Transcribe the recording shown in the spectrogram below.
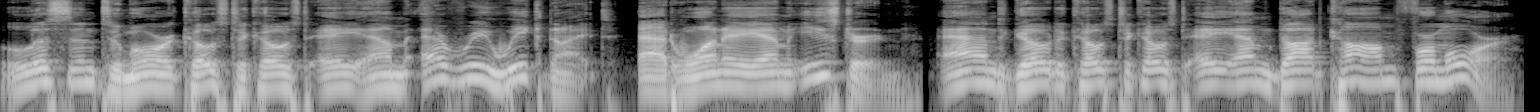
Listen to more Coast to Coast AM every weeknight at 1 a.m. Eastern and go to coasttocoastam.com for more.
